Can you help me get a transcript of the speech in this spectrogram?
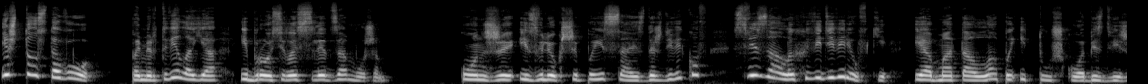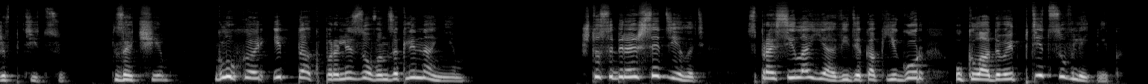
«И что с того?» — помертвела я и бросилась вслед за мужем. Он же, извлекший пояса из дождевиков, связал их в виде веревки и обмотал лапы и тушку, обездвижив птицу. «Зачем? Глухарь и так парализован заклинанием. «Что собираешься делать?» – спросила я, видя, как Егор укладывает птицу в летник.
